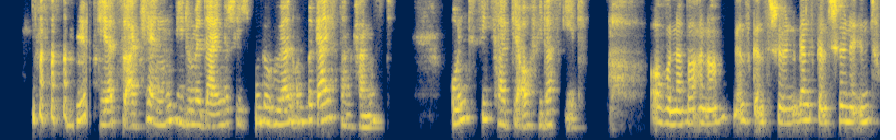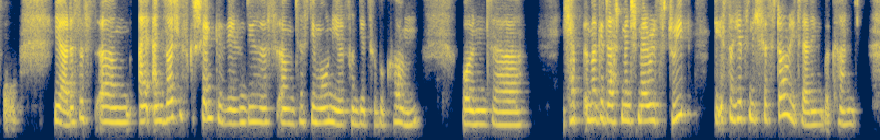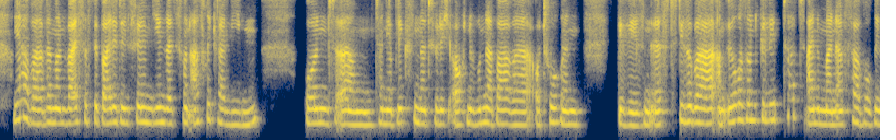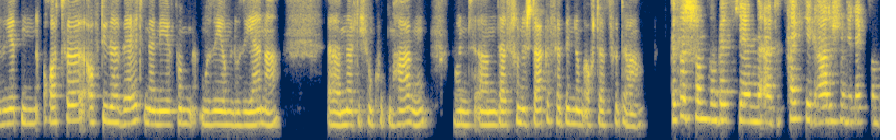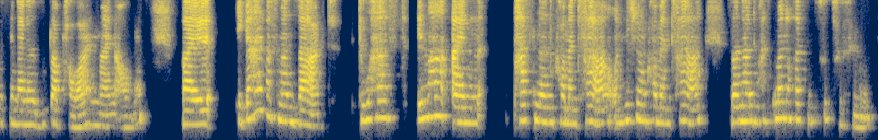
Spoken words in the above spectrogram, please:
Hilft dir zu erkennen, wie du mit deinen Geschichten berühren und begeistern kannst. Und sie zeigt dir auch, wie das geht. Oh, wunderbar, Anna. Ganz, ganz schön, ganz, ganz schöne Intro. Ja, das ist ähm, ein, ein solches Geschenk gewesen, dieses ähm, Testimonial von dir zu bekommen. Und äh, ich habe immer gedacht, Mensch, Meryl Streep, die ist doch jetzt nicht für Storytelling bekannt. Ja, aber wenn man weiß, dass wir beide den Film Jenseits von Afrika lieben und ähm, Tanja Blixen natürlich auch eine wunderbare Autorin gewesen ist, die sogar am Öresund gelebt hat, einem meiner favorisierten Orte auf dieser Welt in der Nähe vom Museum Louisiana, äh, nördlich von Kopenhagen. Und ähm, da ist schon eine starke Verbindung auch dazu da. Das ist schon so ein bisschen, äh, du zeigst dir gerade schon direkt so ein bisschen deine Superpower in meinen Augen, weil egal was man sagt, du hast immer ein passenden Kommentar und nicht nur einen Kommentar, sondern du hast immer noch was hinzuzufügen,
